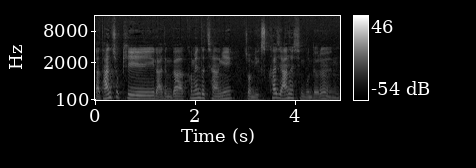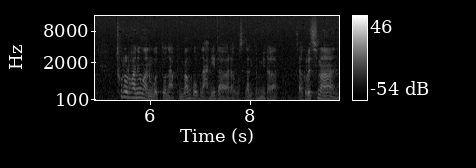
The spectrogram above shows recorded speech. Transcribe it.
자, 단축키라든가 커맨드 창이 좀 익숙하지 않으신 분들은 툴을 활용하는 것도 나쁜 방법은 아니다라고 생각이 듭니다. 자, 그렇지만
